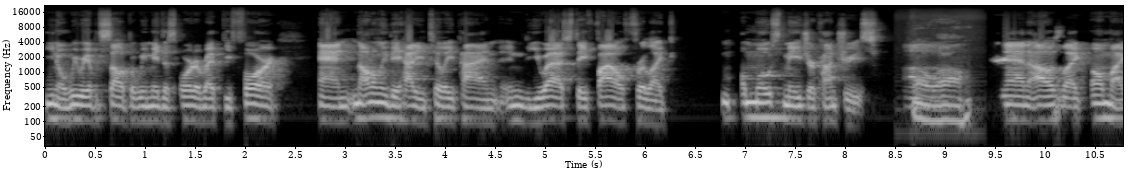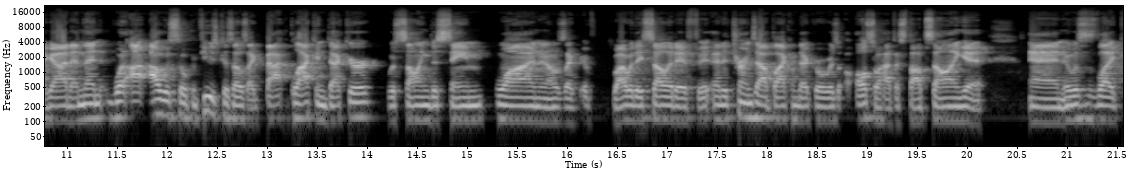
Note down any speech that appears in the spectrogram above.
you know, we were able to sell it, but we made this order right before. And not only they had a utility patent in the US, they filed for like m- most major countries. Oh, wow. And I was like, oh my God. And then what I, I was so confused because I was like, back, Black and Decker was selling the same one. And I was like, if, why would they sell it if, it, and it turns out Black and Decker was also had to stop selling it and it was like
